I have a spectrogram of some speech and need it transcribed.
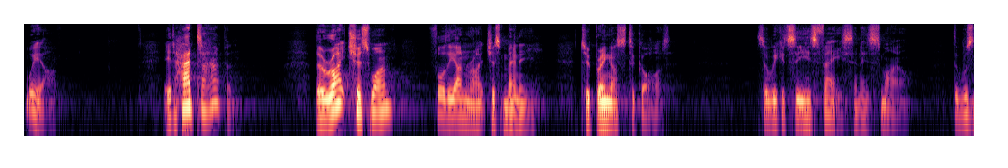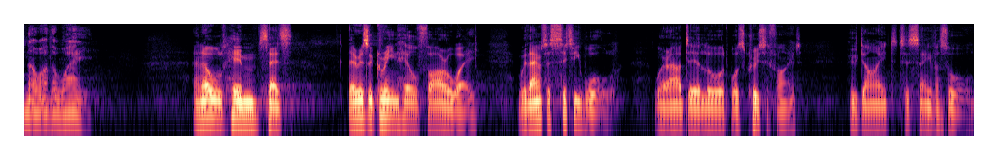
We are. It had to happen. The righteous one for the unrighteous many to bring us to God so we could see his face and his smile. There was no other way. An old hymn says, There is a green hill far away without a city wall, where our dear Lord was crucified, who died to save us all.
